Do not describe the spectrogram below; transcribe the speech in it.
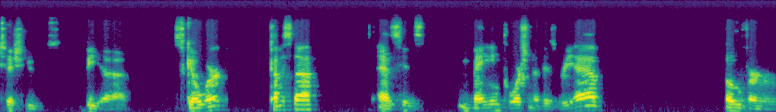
tissues via skill work kind of stuff as his main portion of his rehab over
